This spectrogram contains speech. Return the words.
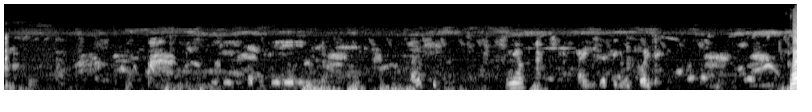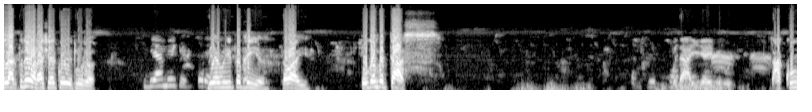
આઈ દસ સેકન્ડ પડી જાય. મને લાગતું નહીં વાના શેર કોઈ એટલું રહ બે મિનિટ ઉપર બે મિનિટ તો થઈ ગયા થવા આવી ઓગણપચાસ બધા આવી જાય પેલું આખું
